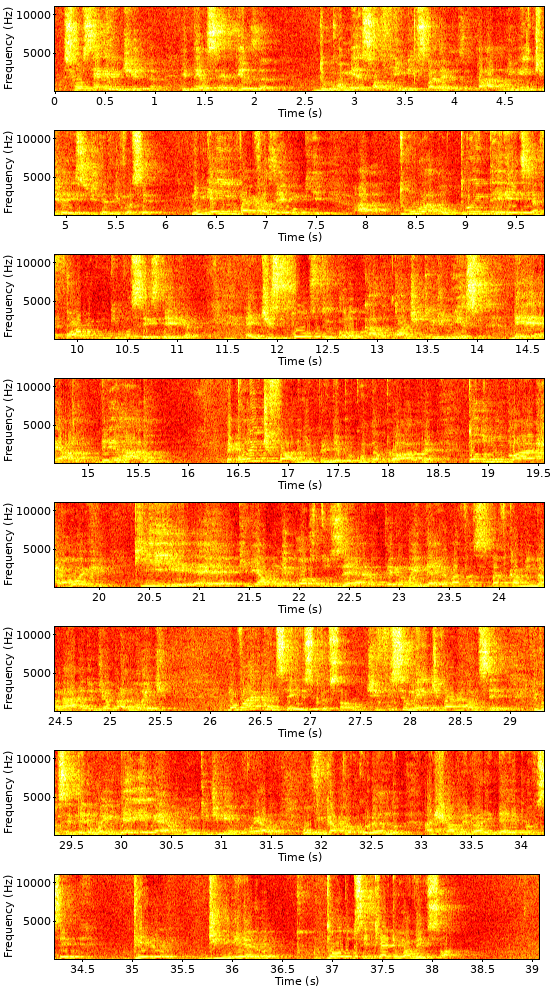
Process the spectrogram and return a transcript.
Se você acredita e tem certeza do começo ao fim que isso vai dar resultado, ninguém tira isso de dentro de você. Ninguém vai fazer com que a tua, o teu interesse, a forma com que você esteja é, disposto e colocado a tua atitude nisso, dê, dê errado. É quando a gente fala de empreender por conta própria, todo mundo acha hoje que é, criar um negócio do zero, ter uma ideia, vai, vai ficar milionário do dia para a noite. Não vai acontecer isso, pessoal. Dificilmente vai acontecer de você ter uma ideia e ganhar muito dinheiro com ela. Ou ficar procurando achar a melhor ideia para você ter dinheiro todo que você quer de uma vez só.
